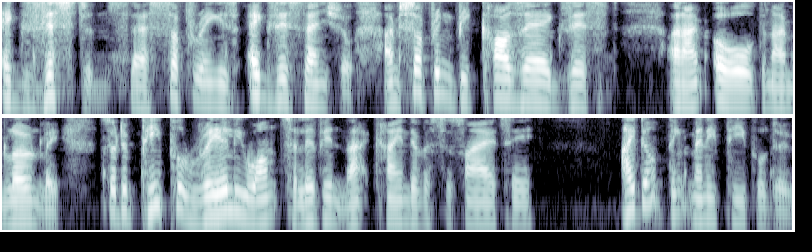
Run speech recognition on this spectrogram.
existence. Their suffering is existential. I'm suffering because I exist and I'm old and I'm lonely. So, do people really want to live in that kind of a society? I don't think many people do.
